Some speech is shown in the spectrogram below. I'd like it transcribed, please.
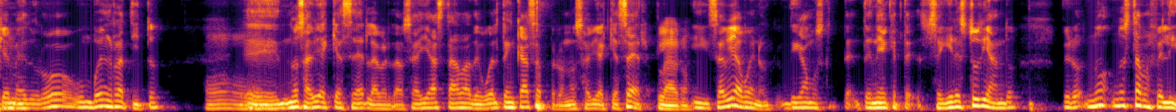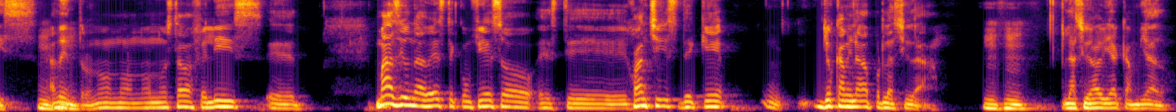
que me duró un buen ratito Oh. Eh, no sabía qué hacer, la verdad. O sea, ya estaba de vuelta en casa, pero no sabía qué hacer. Claro. Y sabía, bueno, digamos, tenía que seguir estudiando, pero no, no estaba feliz adentro, no, no, no, no estaba feliz. Eh, más de una vez te confieso, este, Juanchis, de que mm, yo caminaba por la ciudad. La ciudad había cambiado,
